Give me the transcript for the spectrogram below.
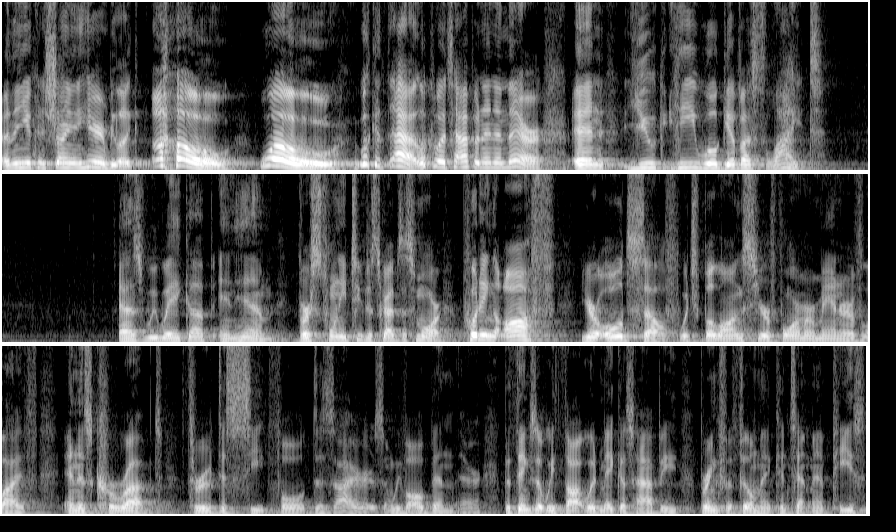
And then you can shine it here and be like, oh, whoa, look at that. Look what's happening in there. And you, he will give us light as we wake up in him. Verse 22 describes this more putting off your old self, which belongs to your former manner of life and is corrupt through deceitful desires. And we've all been there. The things that we thought would make us happy, bring fulfillment, contentment, peace,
